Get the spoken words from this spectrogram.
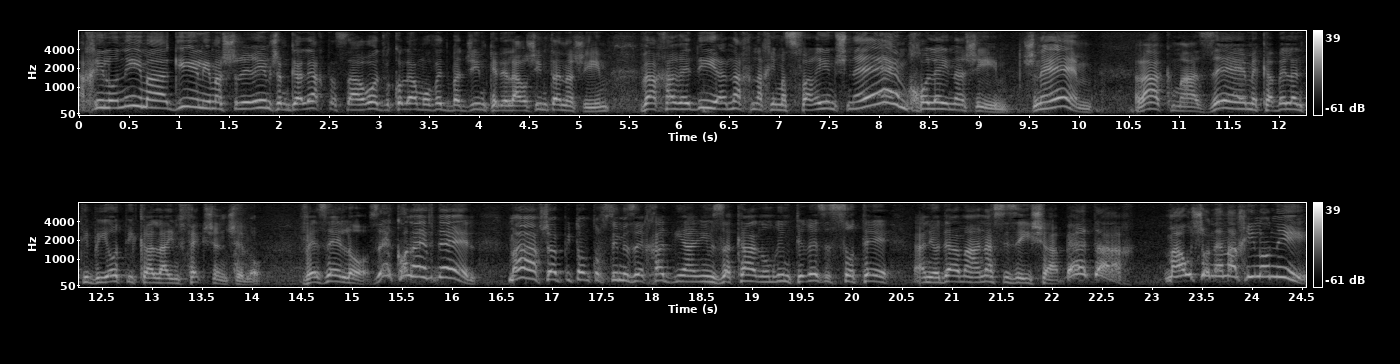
החילוני עם העגיל, עם השרירים שמגלח את השערות וכל היום עובד בג'ים כדי להרשים את הנשים, והחרדי הנחנך עם הספרים, שניהם חולי נשים, שניהם. רק מה, זה מקבל אנטיביוטיקה לאינפקשן שלו. וזה לא. זה כל ההבדל. מה עכשיו פתאום תופסים איזה אחד עם זקן, אומרים תראה איזה סוטה, אני יודע מה, אנס איזה אישה. בטח, מה הוא שונה מהחילוני?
